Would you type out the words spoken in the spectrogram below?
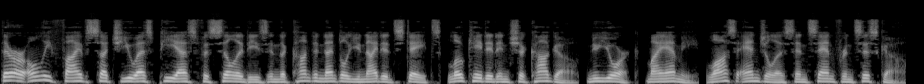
There are only five such USPS facilities in the continental United States, located in Chicago, New York, Miami, Los Angeles and San Francisco.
